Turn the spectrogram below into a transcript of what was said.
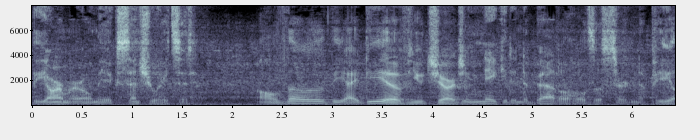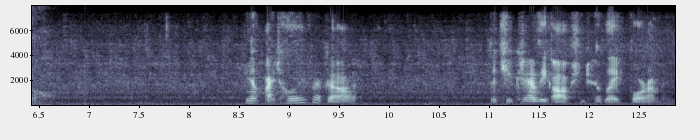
The armor only accentuates it. Although the idea of you charging naked into battle holds a certain appeal. You know, I totally forgot that you could have the option to have like Gorim and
